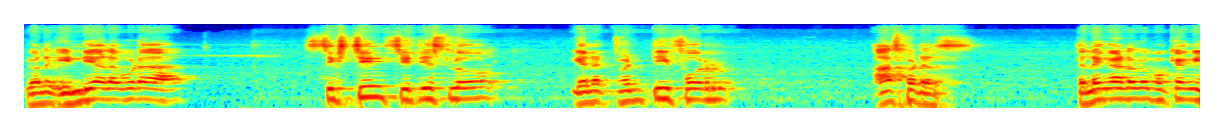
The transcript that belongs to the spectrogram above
ఇవాళ ఇండియాలో కూడా సిక్స్టీన్ సిటీస్లో ఇలా ట్వంటీ ఫోర్ హాస్పిటల్స్ తెలంగాణలో ముఖ్యంగా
